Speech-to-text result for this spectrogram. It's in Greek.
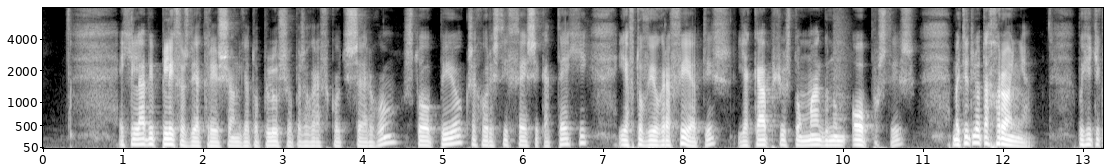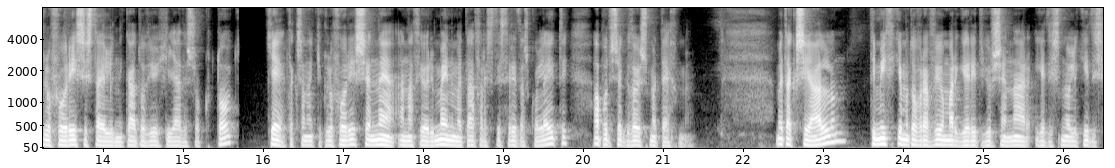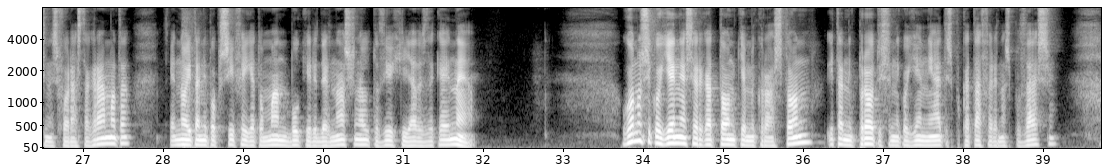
Έχει λάβει πλήθος διακρίσεων για το πλούσιο πεζογραφικό της έργο, στο οποίο ξεχωριστή θέση κατέχει η αυτοβιογραφία της για κάποιους το Magnum Opus της, με τίτλο «Τα χρόνια», που είχε κυκλοφορήσει στα ελληνικά το 2008 και θα ξανακυκλοφορήσει σε νέα αναθεωρημένη μετάφραση της Τρίτας Κολέιτη από τις εκδόσεις Μετέχμε. Μεταξύ άλλων, τιμήθηκε με το βραβείο Μαργκερίτ Γιουρσενάρ για τη συνολική της συνεισφορά στα γράμματα, ενώ ήταν υποψήφια για το Man Booker International το 2019. Γόνος οικογένειας εργατών και μικροαστών, ήταν η πρώτη στην οικογένειά της που κατάφερε να σπουδάσει,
